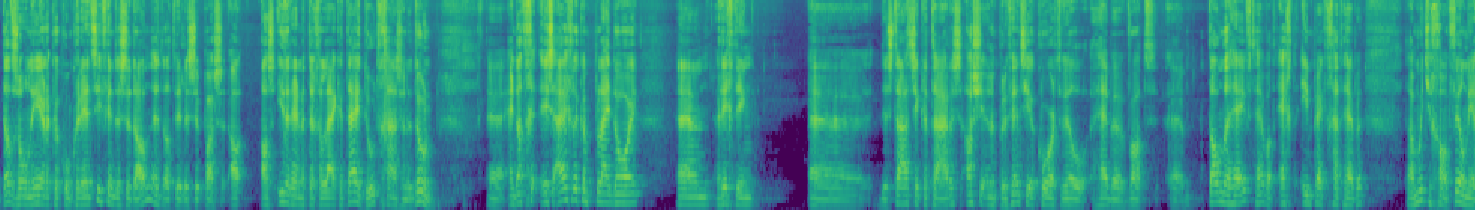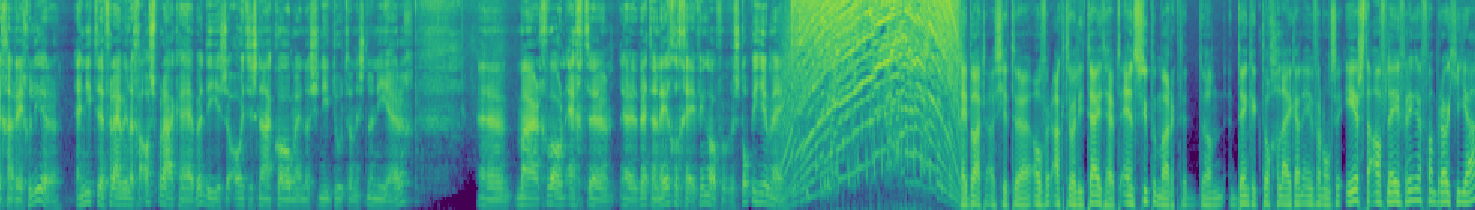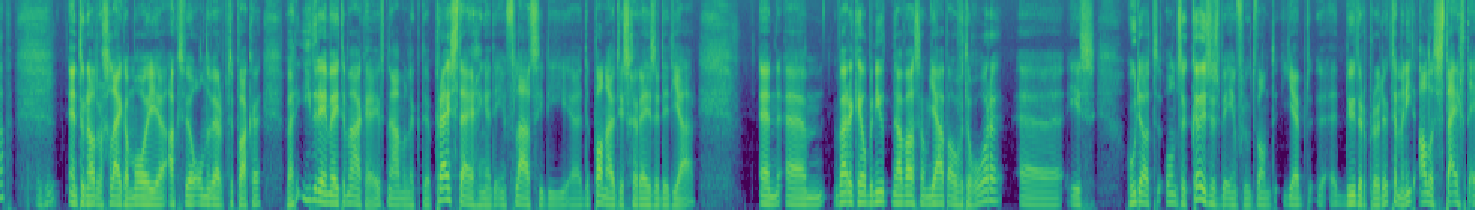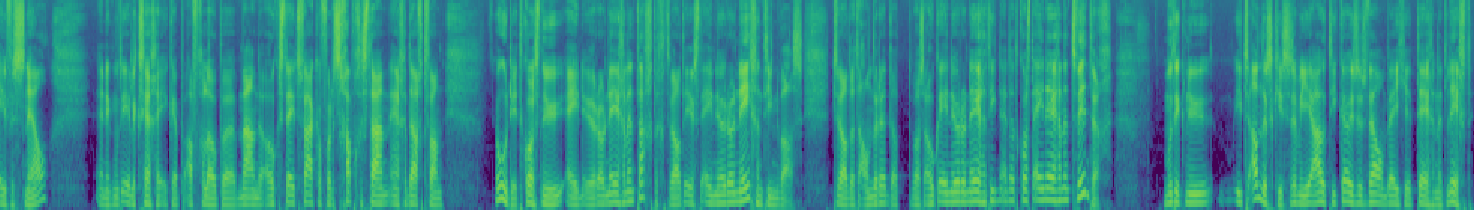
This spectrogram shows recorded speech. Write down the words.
dat is oneerlijke concurrentie, vinden ze dan. En dat willen ze pas, als iedereen het tegelijkertijd doet, gaan ze het doen. en dat is eigenlijk een pleidooi ehm, richting de staatssecretaris. Als je een preventieakkoord wil hebben wat ehm, tanden heeft, hè, wat echt impact gaat hebben, dan moet je gewoon veel meer gaan reguleren. En niet vrijwillige afspraken hebben die je ze ooit eens nakomen en als je niet doet, dan is het nog niet erg. Uh, maar gewoon echt wet en regelgeving over we stoppen hiermee. Hey Bart, als je het uh, over actualiteit hebt en supermarkten, dan denk ik toch gelijk aan een van onze eerste afleveringen van Broodje Jaap. Mm -hmm. En toen hadden we gelijk een mooi uh, actueel onderwerp te pakken waar iedereen mee te maken heeft, namelijk de prijsstijgingen, de inflatie die uh, de pan uit is gerezen dit jaar. En um, waar ik heel benieuwd naar was om Jaap over te horen, is hoe dat onze keuzes beïnvloedt. Want je hebt duurdere producten, maar niet alles stijgt even snel. En ik moet eerlijk zeggen, ik heb afgelopen maanden ook steeds vaker voor de schap gestaan en gedacht van... Oeh, dit kost nu 1,89 euro, terwijl het eerst 1,19 euro was. Terwijl dat andere, dat was ook 1,19 euro en dat kost 1,29. Moet ik nu iets anders kiezen? Je houdt die keuzes wel een beetje tegen het licht.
